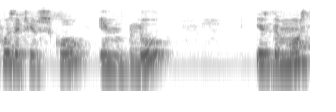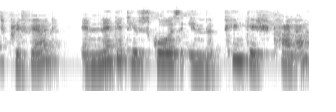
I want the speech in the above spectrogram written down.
positive score in blue is the most preferred and negative scores in the pinkish color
